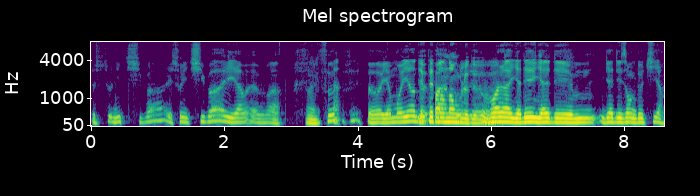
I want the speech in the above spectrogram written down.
de Sonichiba, et Sonichiba, il y a, euh, voilà. Ouais. Feu, Ah, euh, il y a moyen de. Il y a peut-être un angle de- Voilà, il y a des, il y a des, il y a des angles de tir.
